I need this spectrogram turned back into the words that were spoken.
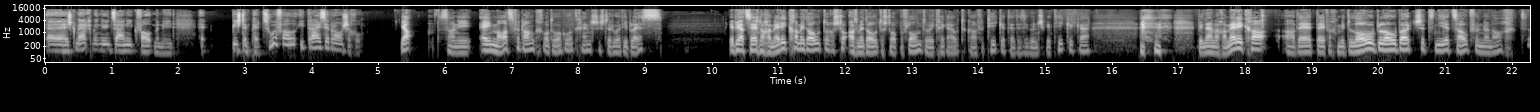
Äh, hast gemerkt, mit 19 gefällt mir nicht. Äh, bist du denn per Zufall in die Reisebranche gekommen? Ja, das habe ich einem Mann zu verdanken, den du auch gut kennst, das ist der Rudi Bless. Ich bin ja zuerst nach Amerika mit Autostopp, also mit Autostopp auf London, weil ich kein Geld hatte für Ticket, hatte sie günstige Ticket gegeben. bin dann nach Amerika, habe dort einfach mit Low, Low Budget nie gezahlt für eine Nacht.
